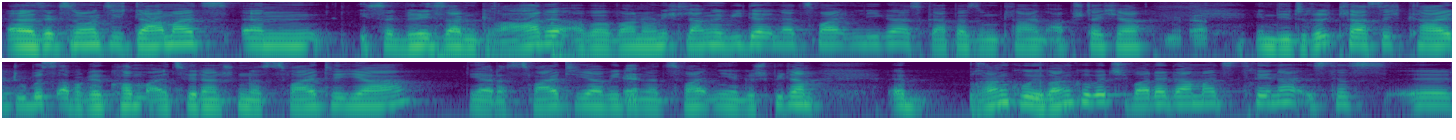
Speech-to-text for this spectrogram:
Äh, 96 damals, ähm, ich will nicht sagen gerade, aber war noch nicht lange wieder in der zweiten Liga. Es gab ja so einen kleinen Abstecher ja. in die Drittklassigkeit. Du bist aber gekommen, als wir dann schon das zweite Jahr, ja, das zweite Jahr wieder ja. in der zweiten Liga gespielt haben. Äh, Branko Ivankovic, war der damals Trainer? Ist das, äh,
